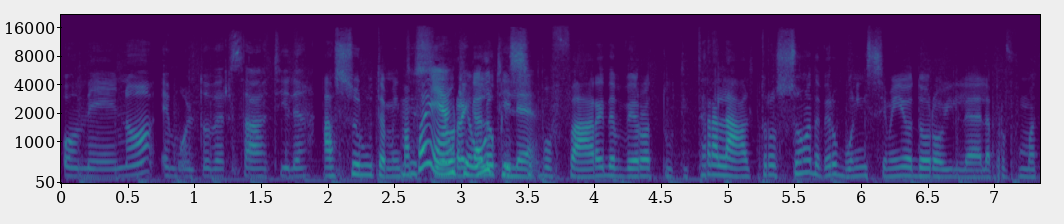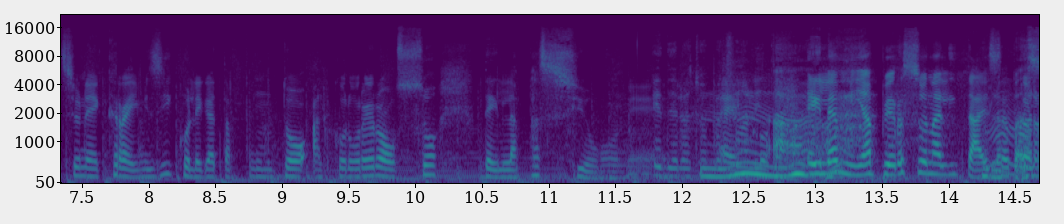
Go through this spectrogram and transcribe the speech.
o meno, è molto versatile. Assolutamente Ma poi sì, è è un anche regalo utile. che si può fare davvero a tutti. Tra l'altro sono davvero buonissime. Io adoro il- la profumazione Cremisi, collegata appunto al colore rosso della passione. E della tua Mm. personalità. Ah. È la mia personalità, Tutta esattamente.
